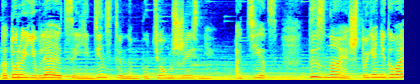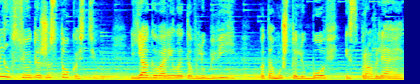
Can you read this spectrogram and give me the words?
которое является единственным путем жизни. Отец, Ты знаешь, что я не говорил все это жестокостью, я говорил это в любви, потому что любовь исправляет.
